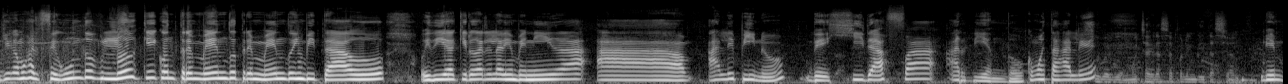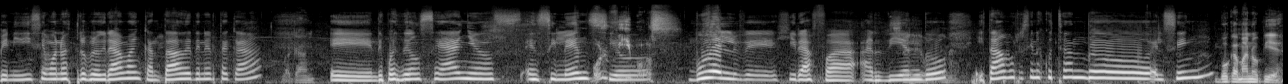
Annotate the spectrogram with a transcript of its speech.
Llegamos al segundo bloque con tremendo, tremendo invitado. Hoy día quiero darle la bienvenida a Ale Pino de Jirafa Ardiendo. ¿Cómo estás, Ale? Súper bien, muchas gracias por la invitación. Bienvenidísimo a nuestro programa, encantada de tenerte acá. Bacán. Eh, después de 11 años en silencio, Volvimos. vuelve Jirafa Ardiendo. Sí, y estábamos recién escuchando el sing. Boca Mano Pie.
